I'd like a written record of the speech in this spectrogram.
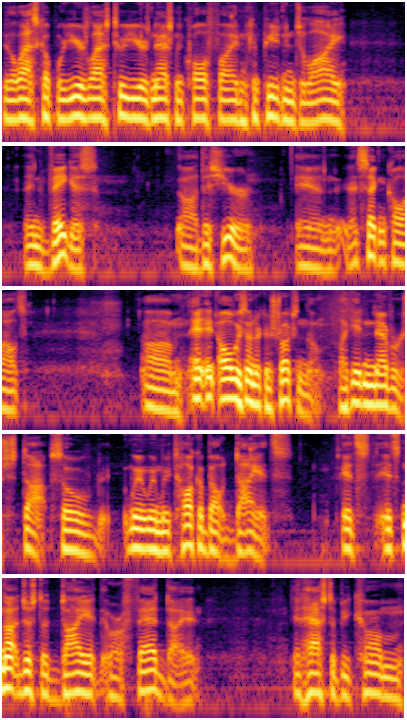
In the last couple of years, last two years, nationally qualified and competed in July in Vegas uh, this year, and at second call outs. Um, and it always under construction though, like it never stops. So when when we talk about diets, it's it's not just a diet or a fad diet. It has to become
